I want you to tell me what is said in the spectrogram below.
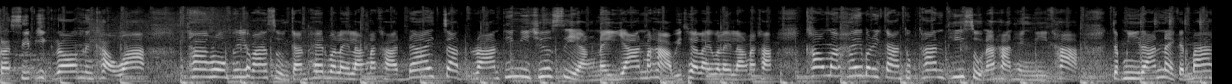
กระซิบอีกรอบหนึ่งค่ะว่า ทางโรงพยาบาลศูนย์การแพทย์วลัยลักษณ์นะคะ ได้จัดร้านที่มีชื่อเสียงในย่านมหาวิทยาลัยวลัยลักษณ์นะคะ เข้ามาให้บริการทุกท่านที่ศูนย์อาหารแห่งนี้ค่ะ จะมีร้านไหนกันบ้าง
